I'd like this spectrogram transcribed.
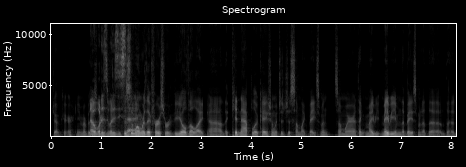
joke here. Do you remember? Oh, this? what is what does he This say? is the one where they first reveal the like uh, the kidnapped location, which is just some like basement somewhere. I think maybe maybe even the basement of the the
